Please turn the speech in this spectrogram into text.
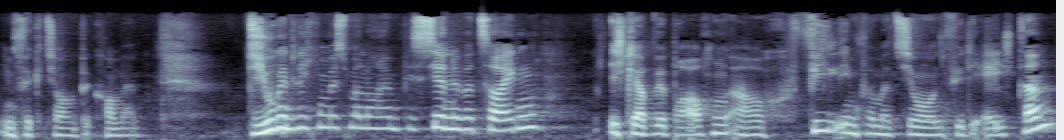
Infektion bekomme. Die Jugendlichen müssen wir noch ein bisschen überzeugen. Ich glaube, wir brauchen auch viel Information für die Eltern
